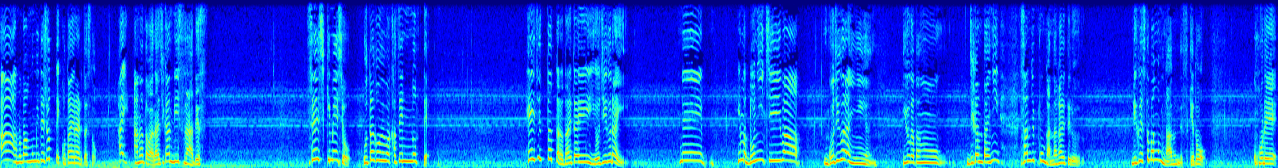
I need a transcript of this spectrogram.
ああ、あの番組でしょって答えられた人。はい、あなたはラジカンリスナーです。正式名称、歌声は風に乗って。平日だったらだいたい4時ぐらい。で、今土日は5時ぐらいに、夕方の時間帯に30分間流れてるリクエスト番組があるんですけど、これ、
